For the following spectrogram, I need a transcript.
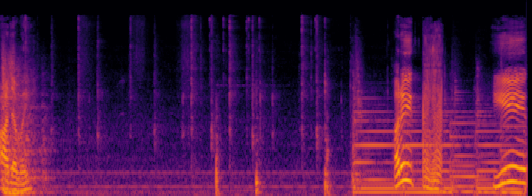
आ जा भाई। अरे, ये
